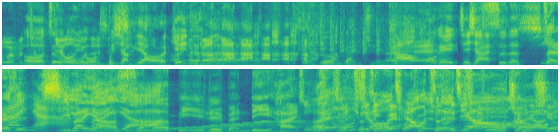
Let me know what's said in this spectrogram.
我们就，这个东西我们不想要了，给你们，就这种感觉。好，OK，接下来。是的，再来是西班牙，什么比日本厉害？足球，足球，足球，足球，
